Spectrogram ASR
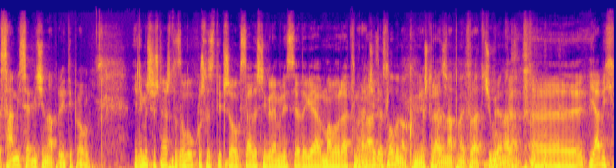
sami sebi će napraviti problem. Ili imaš još nešto za Luku što se tiče ovog sadašnjeg vremena i sve da ga ja malo vratim Vraća nazad? ga slobodno, ako mi nešto pada na pamet, vratit ću ga Luka, nazad. e, ja bih,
